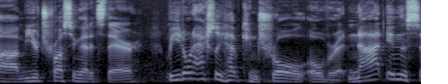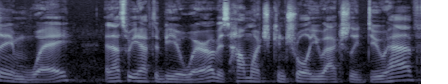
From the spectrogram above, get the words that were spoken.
um, you're trusting that it's there. But you don't actually have control over it. Not in the same way, and that's what you have to be aware of: is how much control you actually do have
